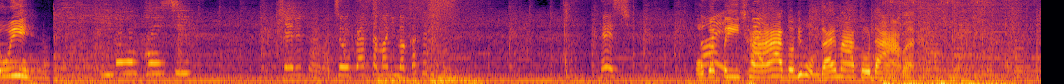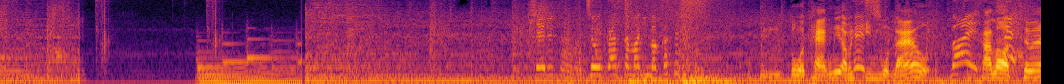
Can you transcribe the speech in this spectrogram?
ลุยโอ้แต่ตีช้าตัวที่ผมได้มาตัวดาบอะตัวแทงนี่เอาไปกินหมดแล้วคาร์ลอตใช่ไหม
